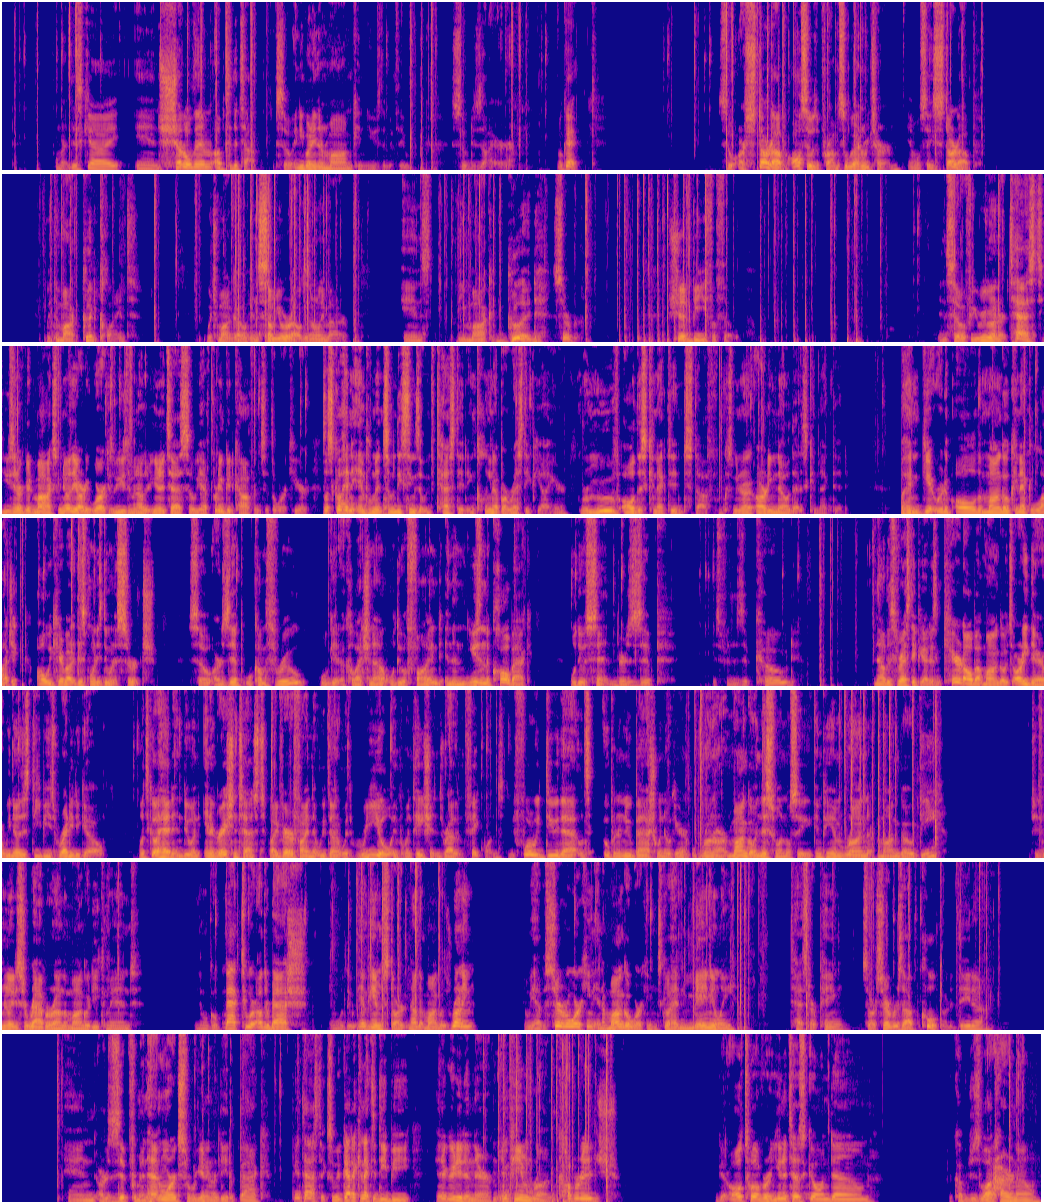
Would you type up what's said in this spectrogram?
format this guy and shuttle them up to the top. So anybody and their mom can use them if they so desire. Okay. So our startup also is a promise. So we'll go ahead and return, and we'll say startup with the mock good client, which Mongo, in some URL, doesn't really matter, and the mock good server should be fulfilled. And so if we rerun our test using our good mocks, we know they already work because we used them in other unit tests, so we have pretty good confidence that they'll work here. Let's go ahead and implement some of these things that we've tested and clean up our REST API here. Remove all this connected stuff because we already know that it's connected. Go ahead and get rid of all the Mongo Connect logic. All we care about at this point is doing a search. So our zip will come through, we'll get a collection out, we'll do a find, and then using the callback, we'll do a send. There's zip is for the zip code. Now this REST API doesn't care at all about Mongo. It's already there. We know this DB is ready to go. Let's go ahead and do an integration test by verifying that we've done it with real implementations rather than fake ones. Before we do that, let's open a new bash window here. Run our Mongo in this one. We'll say npm run mongod, which is merely just a wrap around the mongod command. And then we'll go back to our other bash and we'll do npm start now that Mongo is running. And we have a server working and a Mongo working. Let's go ahead and manually test our ping. So our server's up. Cool. Go to data. And our zip for Manhattan works, so we're getting our data back. Fantastic. So we've got a connected DB integrated in there. npm run coverage. We've got all 12 of our unit tests going down. Our coverage is a lot higher now.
